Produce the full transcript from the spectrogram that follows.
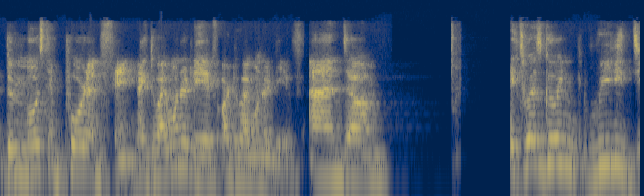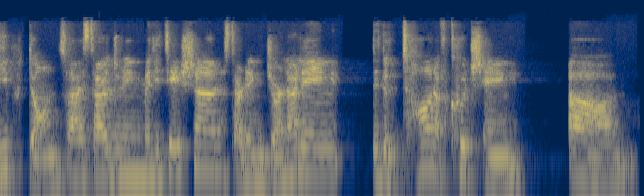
the most important thing like do i want to live or do i want to live and um, it was going really deep down so i started doing meditation starting journaling did a ton of coaching um,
